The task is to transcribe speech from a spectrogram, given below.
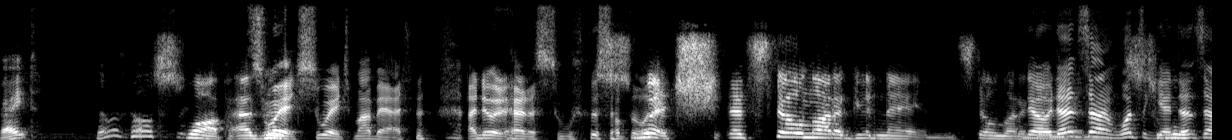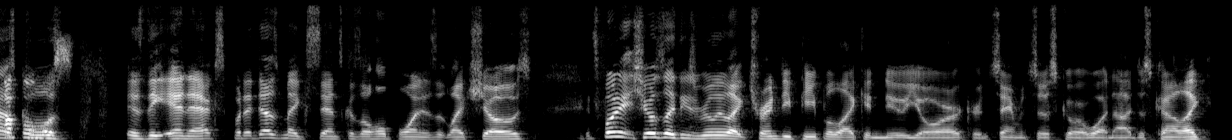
right? That was called swap. As Switch, in, Switch. My bad. I knew it had a sw- something. Switch. Like... It's still not a good name. It's still not a. Good name. No, it doesn't name. sound. Once again, doesn't sound as cool as, is the NX, but it does make sense because the whole point is it like shows. It's funny. It shows like these really like trendy people like in New York or in San Francisco or whatnot, just kind of like.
